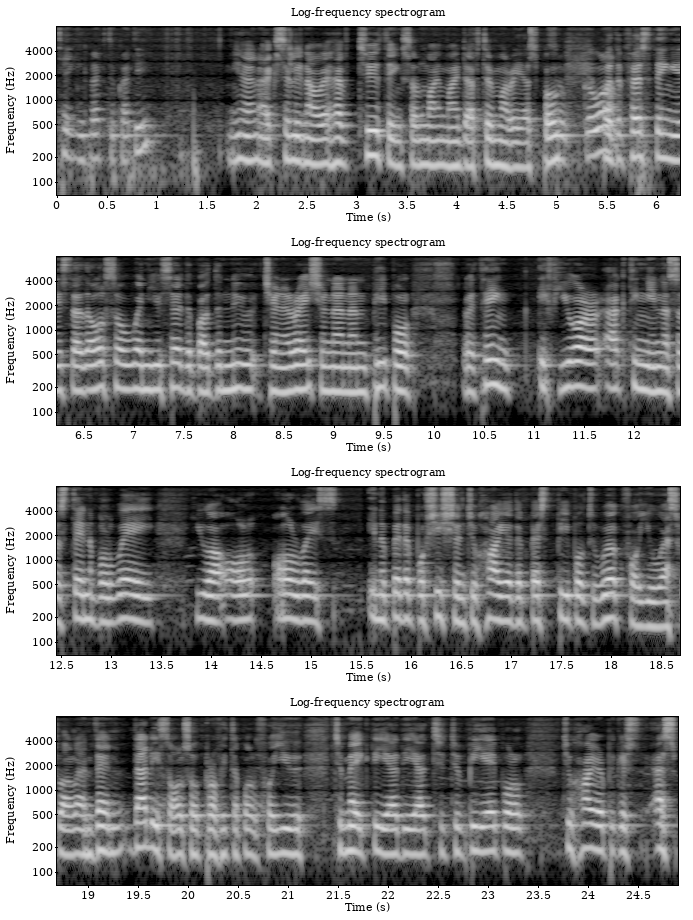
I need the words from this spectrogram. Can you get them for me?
Taking back to Kati. Yeah, and actually now I have two things on my mind after Maria spoke. So but the first thing is that also when you said about the new generation and, and people, I think if you are acting in a sustainable way, you are all, always in a better position to hire the best people to work for you as well, and then that is also profitable for you to make the idea to, to be able to hire because as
